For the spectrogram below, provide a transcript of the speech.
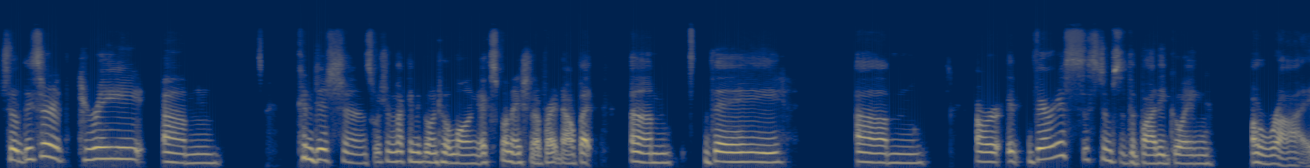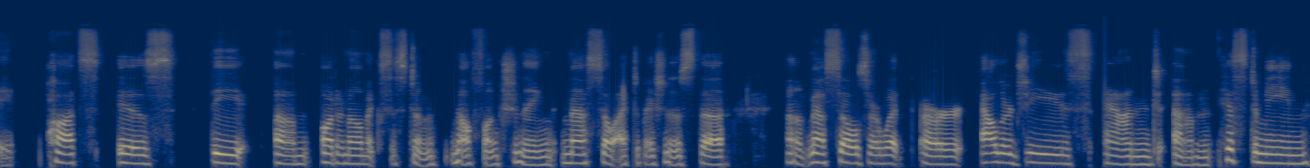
So these are three um, conditions, which I'm not going to go into a long explanation of right now, but um, they um, are various systems of the body going awry. POTS is the um, autonomic system malfunctioning. Mast cell activation is the uh, mast cells are what are allergies and um, histamine.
